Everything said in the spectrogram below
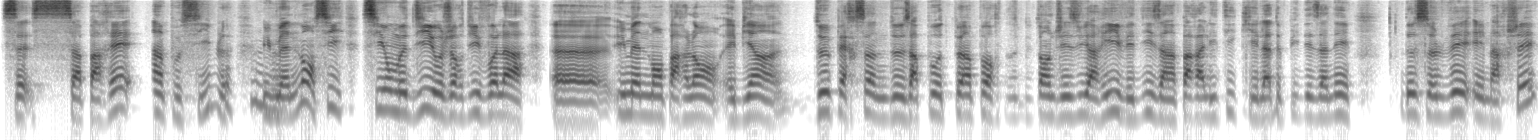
ça paraît impossible mhm. humainement. Si, si on me dit aujourd'hui, voilà, humainement parlant, eh bien, deux personnes, deux apôtres, peu importe, du temps de Jésus arrivent et disent à un paralytique qui est là depuis des années de se lever et marcher,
